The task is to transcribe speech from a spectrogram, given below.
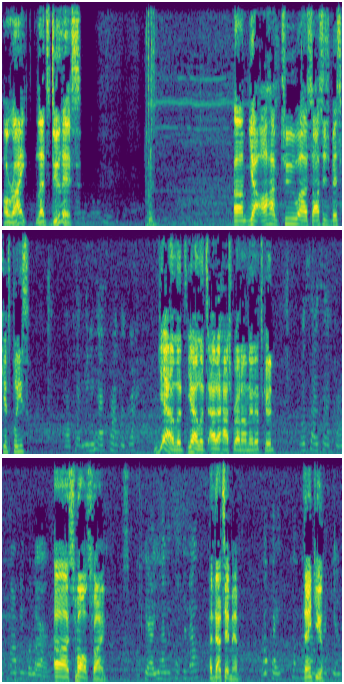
All right, let's do this. Um, yeah, I'll have two uh, sausage biscuits, please. Okay, any hash browns or gray? Yeah, let's yeah, let's add a hash brown on there. That's good. What size hash brown? Small, medium, or large? Uh, small's fine. Okay, are you having something else? Uh, that's it, ma'am. Okay. Thank you. Thank you.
